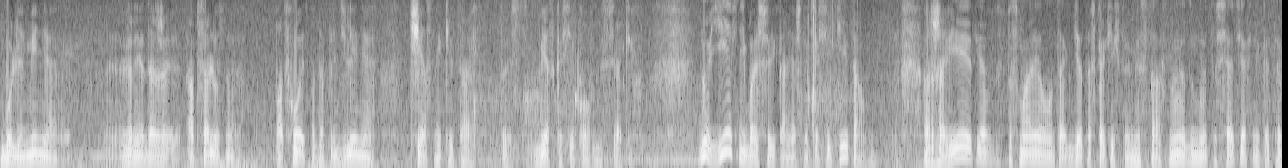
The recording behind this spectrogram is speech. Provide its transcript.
более-менее, вернее, даже абсолютно подходит под определение честный Китай. То есть без косяков, без всяких. Ну, есть небольшие, конечно, косяки, там, ржавеет, я посмотрел, он так где-то в каких-то местах. Ну, я думаю, это вся техника так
